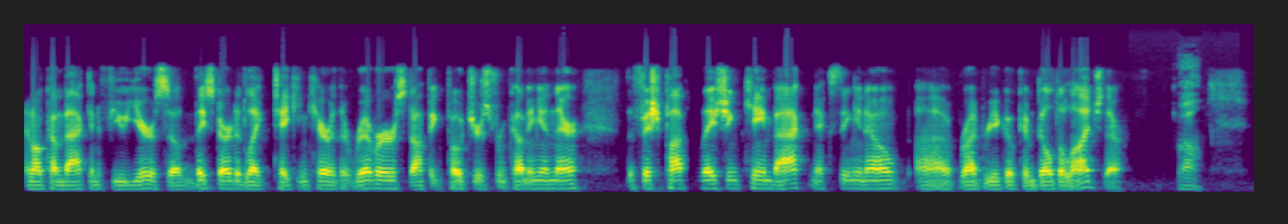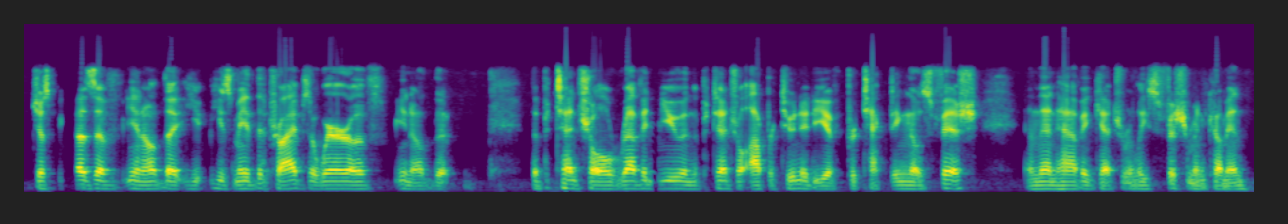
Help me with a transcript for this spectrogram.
and I'll come back in a few years. So they started like taking care of the river, stopping poachers from coming in there. The fish population came back. Next thing you know, uh, Rodrigo can build a lodge there Wow. Just because of you know that he, he's made the tribes aware of you know the the potential revenue and the potential opportunity of protecting those fish and then having catch and release fishermen come in.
